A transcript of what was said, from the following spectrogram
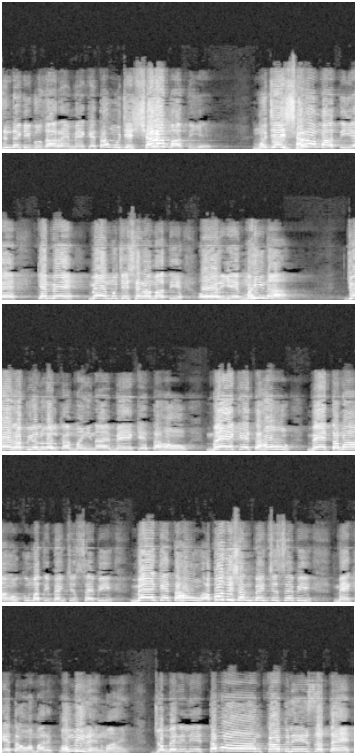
ज़िंदगी गुजार रहे हैं। मैं कहता हूँ मुझे शर्म आती है। मुझे शर्म आती है कि मैं मैं मुझे शर्म आती है। और ये महीना जो रबी अव्वल का महीना है, मैं कहता हूँ, मैं कहता हूँ, मैं तमाम हुकूमती बेंचेस से भी, मैं कहता हूँ, अपोजिशन बेंचेस से भी, मैं कहता हूँ हमारे कौमी रहनमा है, जो मेरे लिए तमाम काबिल इज़्ज़त है,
